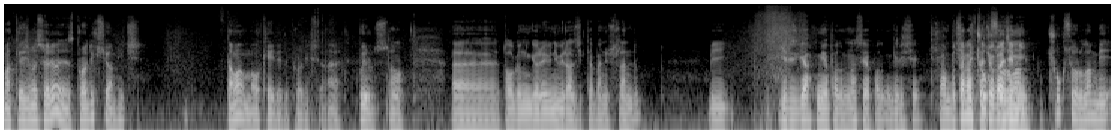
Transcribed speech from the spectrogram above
makyajımı söylemediniz. Prodüksiyon hiç. Tamam mı? Okey dedi prodüksiyon. Evet. Buyurunuz. Tamam. Eee Tolga'nın görevini birazcık da ben üstlendim. Bir girizgah mı yapalım? Nasıl yapalım girişi? Ben bu Şimdi tarafta çok, sorulan, acemiyim. Çok sorulan bir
